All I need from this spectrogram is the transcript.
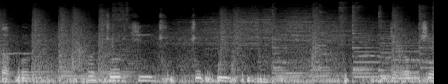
তারপরে চরকি চরকি এটা হচ্ছে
